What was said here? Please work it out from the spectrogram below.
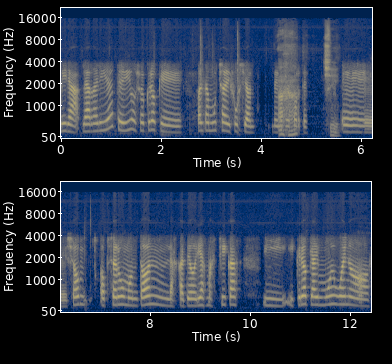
Mira, la realidad te digo, yo creo que falta mucha difusión de los deportes. Eh, yo observo un montón las categorías más chicas y, creo que hay muy buenos,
